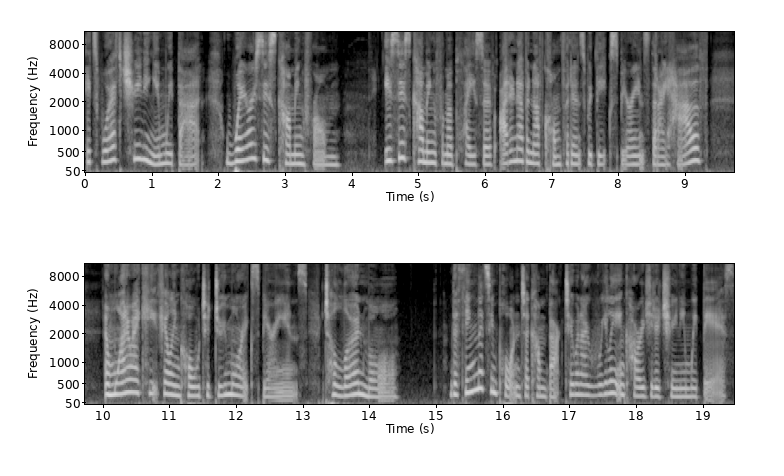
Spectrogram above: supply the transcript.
it's worth tuning in with that. Where is this coming from? Is this coming from a place of, I don't have enough confidence with the experience that I have? And why do I keep feeling called to do more experience, to learn more? The thing that's important to come back to, and I really encourage you to tune in with this,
